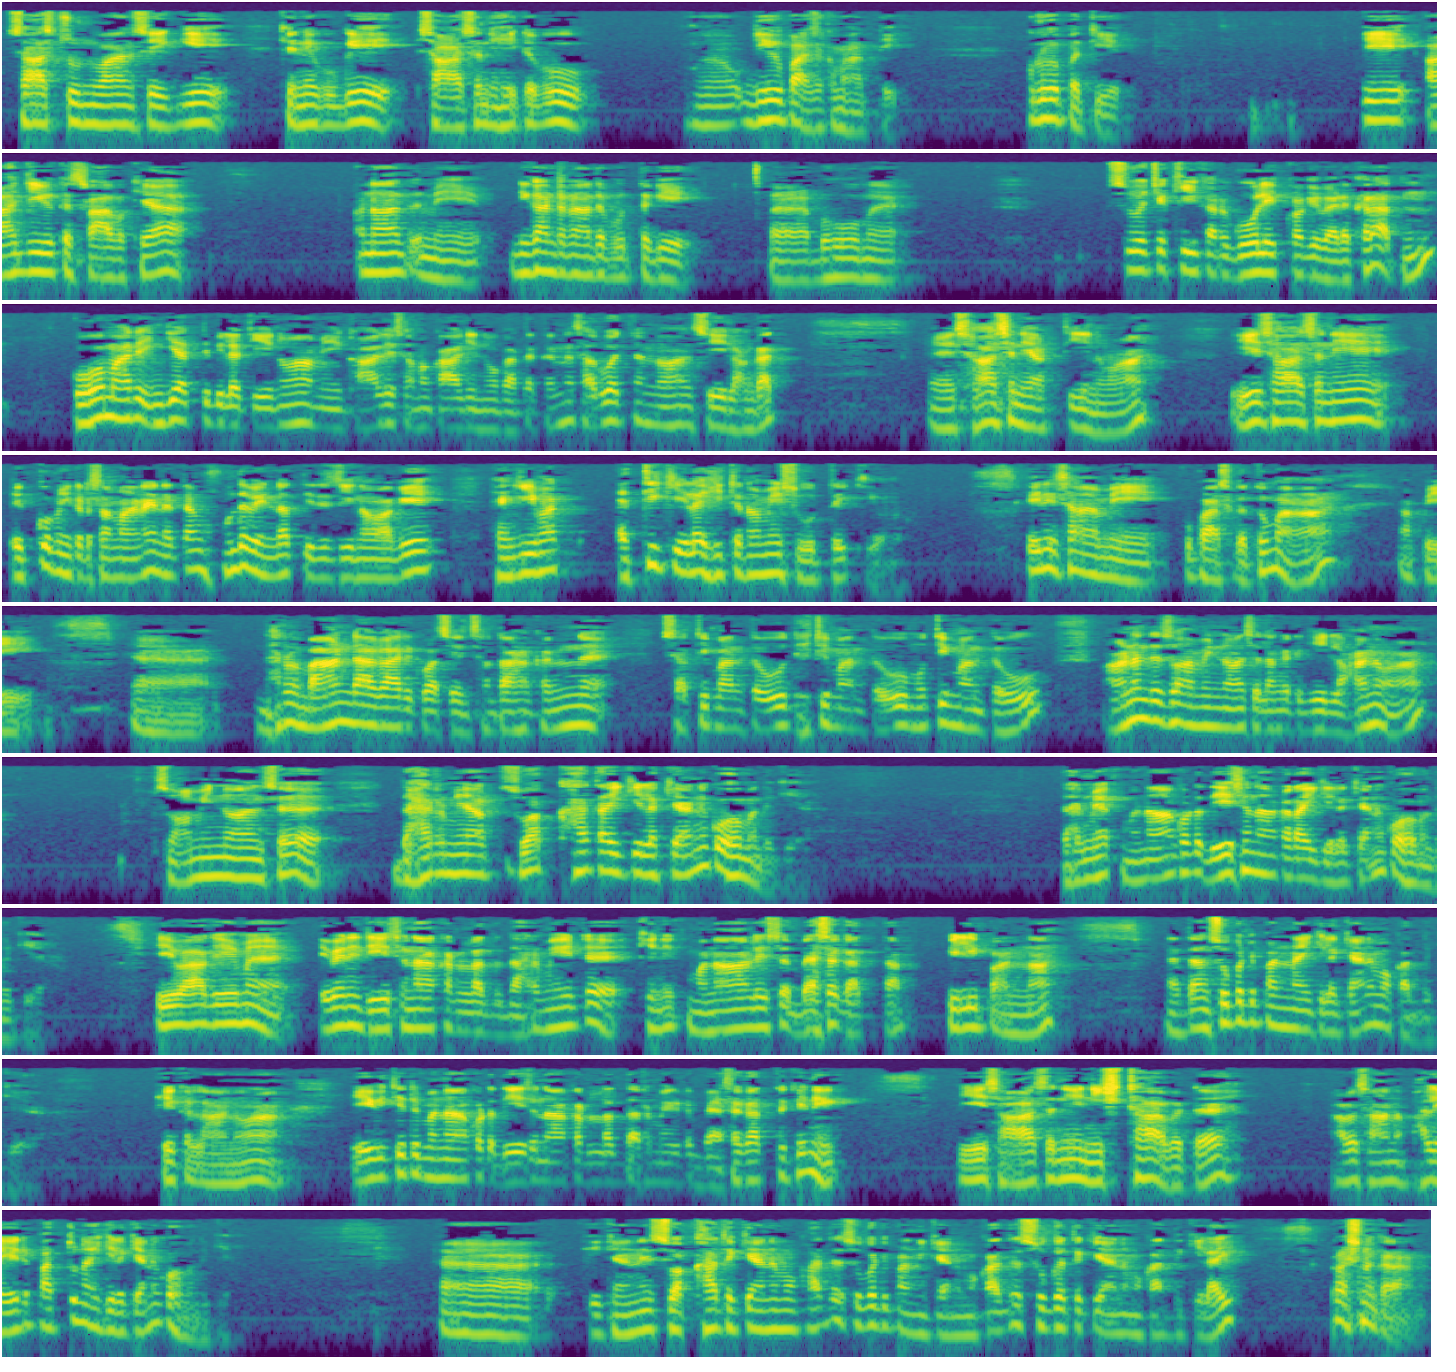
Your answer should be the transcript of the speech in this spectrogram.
ශාස්ත්‍රුන් වහන්සේගේ කෙනෙකුගේ ශාසනය හිටපු ජීවපාසක මහත්තයෙක් ගෘහපතියෙක්. ඒ ආජීවක ශ්‍රාවකයා අනාථ මේ නිගණ්ඨනාත පුත්තගේ බොහෝම සුවචකී කර ගෝලෙක් වගේ වැඩ කරත් කොහොම හරි ඉංගියක් තිබිලා තියෙනවා මේ කාලේ සමකාලීනව ගත කරන සරුවච්චන් වහන්සේ ළඟත් ශාසනයක් තියෙනවා. ඒ ශාසනයේ එක්ක මේකට සමානයි නැත්නම් හොඳ වෙන්නත් ඉඩ තියෙනවා වගේ හැඟීමක් ඇති කියලා හිතන මේ සූත්‍රය කියනවා. ඒ නිසා මේ උපාසකතුමා අපේ ධර්ම භාණ්ඩාගාරික වශයෙන් සඳහන් කරන සතිමන්ත වූ, ධිටිමන්ත වූ, මුතිමන්ත වූ ආනන්ද ස්වාමීන් වහන්සේ ළඟට ගිහිල්ලා අහනවා ස්වාමීන් වහන්සේ ධර්මයක් සුවක්හතයි කියලා කියන්නේ කොහොමද කියලා. ධර්මයක් මනාකොට දේශනා කරයි කියලා කියන්නේ කොහොමද කියලා. ඒ වගේම එවැනි දේශනා කරන ලද ධර්මයට කෙනෙක් මනා ලෙස බැසගත්තා පිළිපන්නා නැත්නම් සුපටිපන්නයි කියලා කියන්නේ මොකද්ද කියලා. ඒක ලානවා ඒ විදිහට මනාකොට දේශනා කරන ලද ධර්මයකට බැසගත්ත කෙනෙක් ඒ ශාසනයේ නිෂ්ඨාවට අවසාන ඵලයටපත් උනායි කියලා කියන්නේ කොහොමද කියලා. ඒ කියන්නේ ස්වකහත කියන්නේ මොකද්ද? සුගතිපන්න කියන්නේ මොකද්ද? සුගත කියන්නේ මොකද්ද කියලායි ප්‍රශ්න කරන්නේ.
